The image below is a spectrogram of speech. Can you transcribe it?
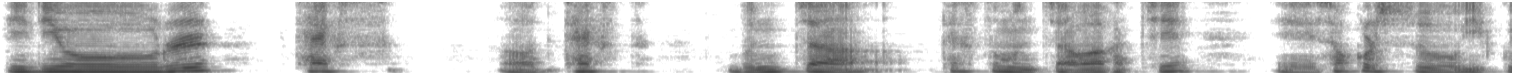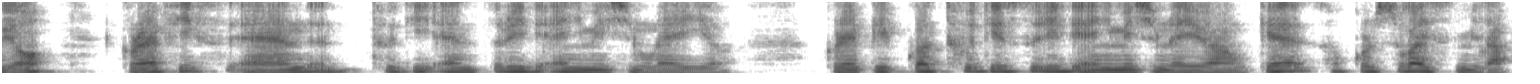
비디오를 text, 어, text 문자, 텍스트 문자와 같이 예, 섞을 수 있고요. graphics and 2D and 3D animation layer. 그래픽과 2D, 3D 애니메이션 레이어와 함께 섞을 수가 있습니다.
